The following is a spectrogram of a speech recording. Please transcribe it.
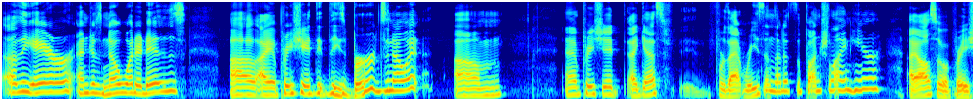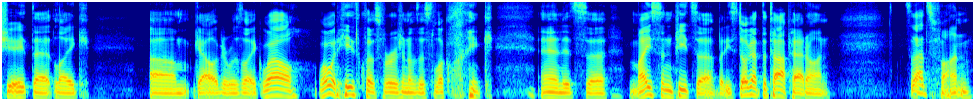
of the air and just know what it is. Uh, I appreciate that these birds know it. Um, I appreciate, I guess, for that reason that it's the punchline here. I also appreciate that, like, um, Gallagher was like, well, what would Heathcliff's version of this look like? And it's uh, mice and pizza, but he's still got the top hat on. So that's fun.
